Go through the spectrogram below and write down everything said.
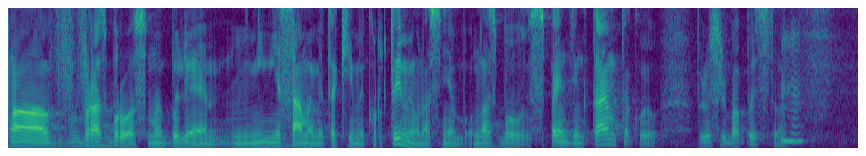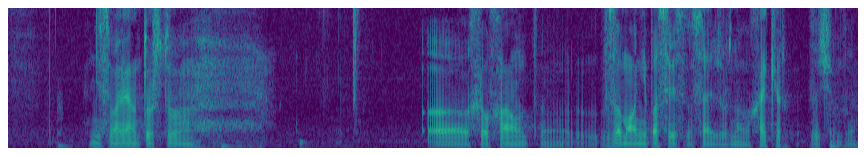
А, в, в разброс мы были не, не самыми такими крутыми. У нас, не, у нас был spending time такой, плюс любопытство. Угу. Несмотря на то, что Hellhound э, взломал непосредственно сайт журнала «Хакер» зачем-то.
